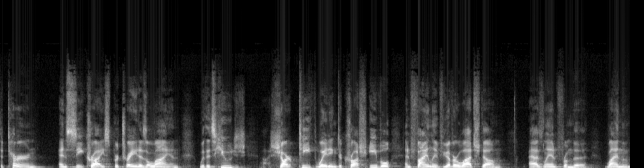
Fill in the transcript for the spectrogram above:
to turn and see Christ portrayed as a lion with its huge sharp teeth waiting to crush evil. And finally, if you ever watched um, Aslan from the Lion, the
